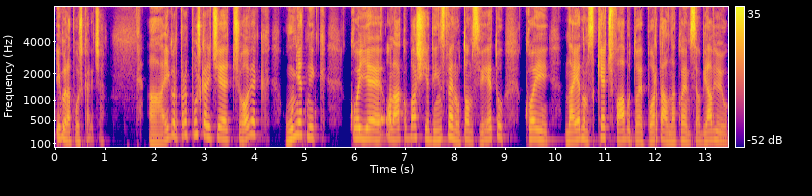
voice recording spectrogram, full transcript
Igora Puškarića. A Igor Puškarić je čovjek, umjetnik koji je onako baš jedinstven u tom svijetu, koji na jednom sketch fabu, to je portal na kojem se objavljuju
